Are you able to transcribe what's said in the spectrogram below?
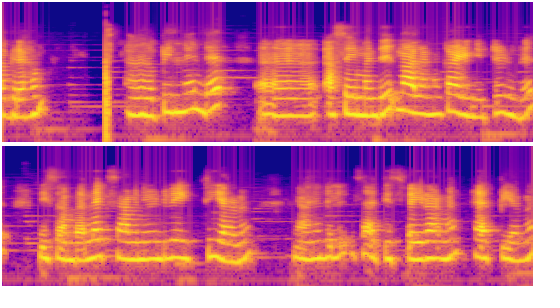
ആഗ്രഹം. പിന്നെ എന്റെ അസൈൻമെന്റ് നാലെണ്ണം കഴിഞ്ഞിട്ടുണ്ട്. ഡിസംബറിൽ എക്സാമിന് വേണ്ടി വെയിറ്റ് ചെയ്യാണ്. ഞാനിതിൽ സാറ്റിസ്ഫൈഡ് ആണ് ഹാപ്പിയാണ്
